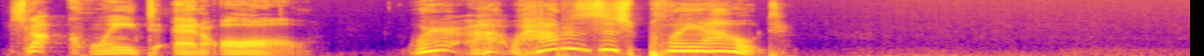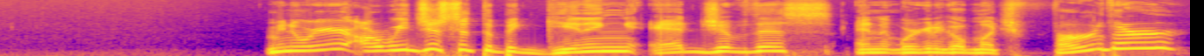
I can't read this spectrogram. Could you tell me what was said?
It's not quaint at all. Where? How, how does this play out? I mean, we're, are we just at the beginning edge of this, and we're going to go much further,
